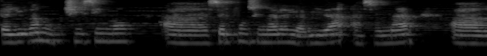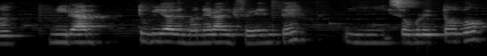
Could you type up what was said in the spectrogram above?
te ayuda muchísimo a ser funcional en la vida, a sanar, a mirar tu vida de manera diferente y sobre todo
